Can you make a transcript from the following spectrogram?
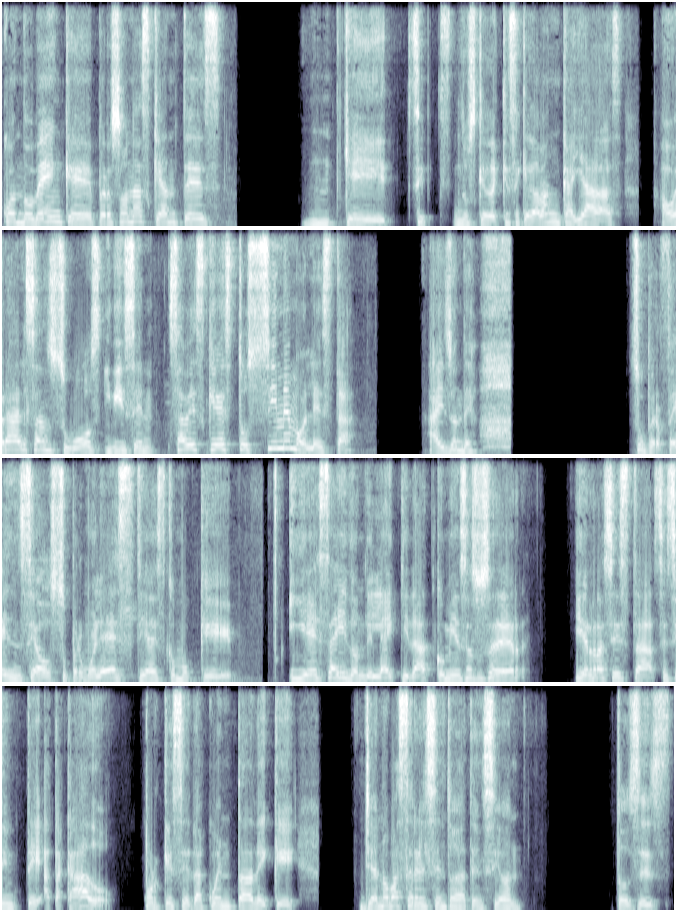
Cuando ven que personas que antes que se, nos que se quedaban calladas, ahora alzan su voz y dicen, ¿sabes qué? Esto sí me molesta. Ahí es donde ¡ah! super ofensa o super molestia, es como que... Y es ahí donde la equidad comienza a suceder y el racista se siente atacado porque se da cuenta de que ya no va a ser el centro de atención. Entonces,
